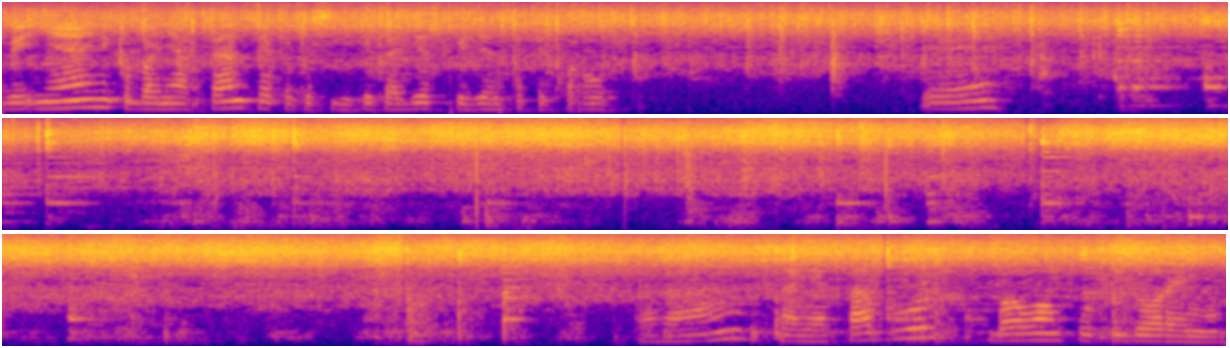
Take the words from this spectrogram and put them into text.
cabenya ini kebanyakan saya pakai sedikit aja supaya jangan sakit perut Oke. Sekarang saya tabur bawang putih gorengan.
